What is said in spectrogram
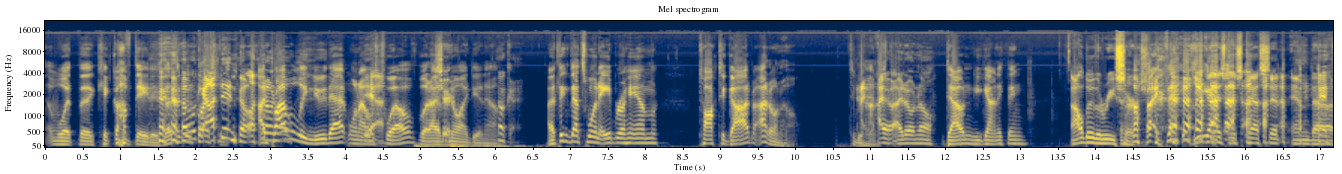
what the kickoff date is that's a good Okay, I question didn't know. I know. probably knew that when I Yeah. was 12 but I have Sure. no idea now okay. I think that's when Abraham talked to God? I don't know. To be honest, I, I don't know. Dowden, you got anything? I'll do the research. Right, thank you guys discuss it and uh,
